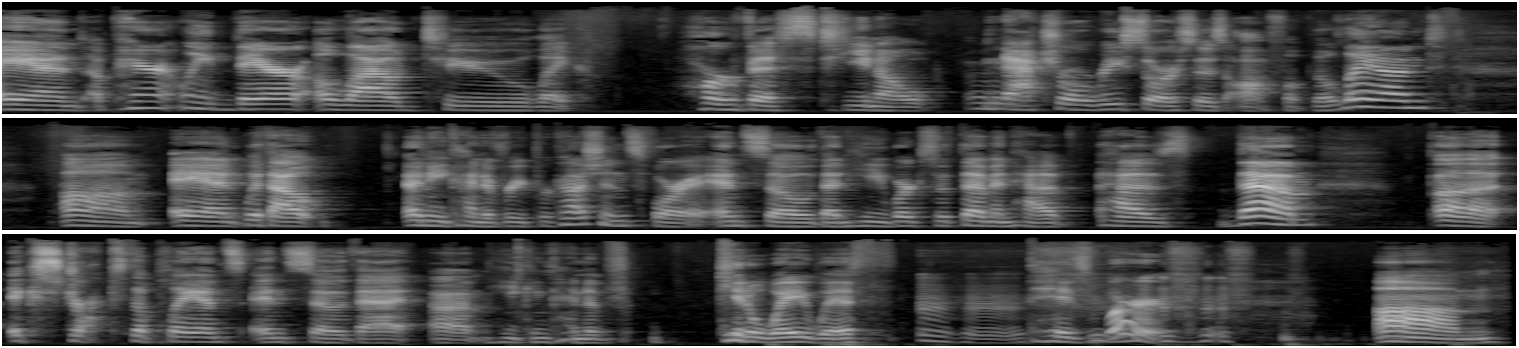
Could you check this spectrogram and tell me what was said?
and apparently they're allowed to like harvest you know natural resources off of the land um and without any kind of repercussions for it. And so then he works with them and have has them uh extract the plants and so that um he can kind of get away with his work. Um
